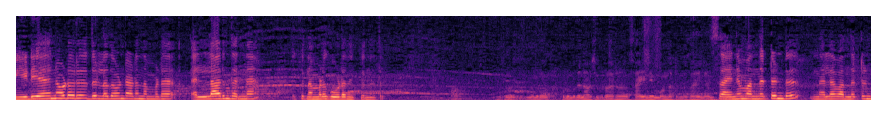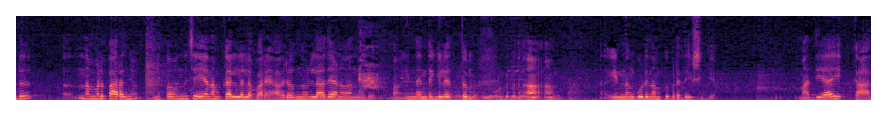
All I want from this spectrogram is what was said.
മീഡിയനോടൊരു ഇതുള്ളതുകൊണ്ടാണ് നമ്മുടെ എല്ലാവരും തന്നെ നമ്മുടെ കൂടെ നിൽക്കുന്നത്. കുടുംബത്തിന് ആവശ്യപ്രകാരം സൈന്യം വന്നിട്ടുണ്ട് സൈന്യം. സൈന്യം വന്നിട്ടുണ്ട് ഇന്നലെ വന്നിട്ടുണ്ട്. നമ്മൾ പറഞ്ഞു ഇനിയിപ്പോ ഒന്നും ചെയ്യാൻ നമുക്കല്ലല്ലോ പറയാം. അവരൊന്നും ഇല്ലാതെയാണ് വന്നത്. അപ്പം ഇന്ന് എന്തെങ്കിലും എത്തും. ആ ആ. ഇന്നും കൂടി നമുക്ക് പ്രതീക്ഷിക്കാം. മതിയായി. കാ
